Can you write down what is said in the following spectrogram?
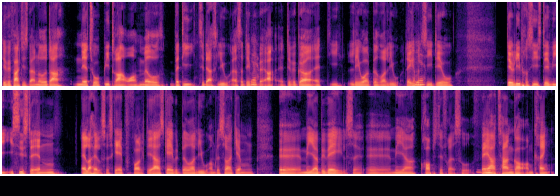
det vil faktisk være noget, der netto bidrager med værdi til deres liv. Altså det vil, Ja. være, det vil gøre, at de lever et bedre liv. Og det kan man Ja. sige, det er, jo, det er jo lige præcis det, vi i sidste ende allerhelst vil skabe for folk. Det er at skabe et bedre liv, om det så er gennem øh, mere bevægelse, øh, mere kropstilfredshed, færre Mhm. tanker omkring,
